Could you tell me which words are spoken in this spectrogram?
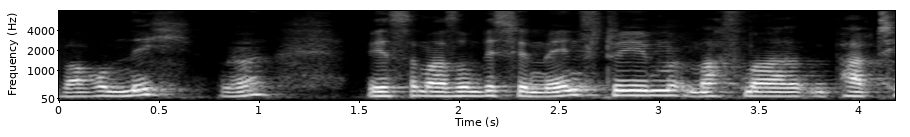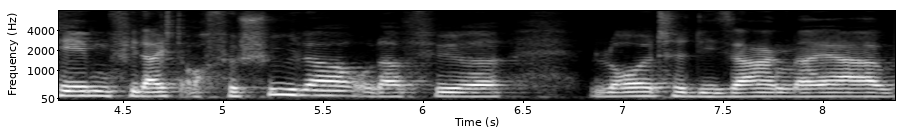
warum nicht? Ne? Wirst du mal so ein bisschen Mainstream, machst mal ein paar Themen vielleicht auch für Schüler oder für Leute, die sagen, naja,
